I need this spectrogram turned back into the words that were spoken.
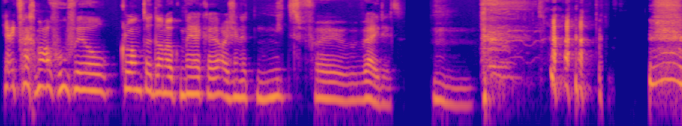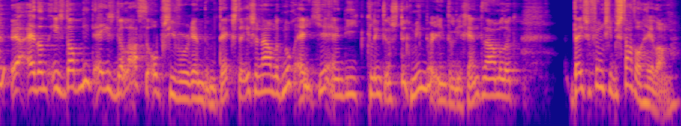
Ja, ik vraag me af hoeveel klanten dan ook merken als je het niet verwijdert. Hmm. Ja, en dan is dat niet eens de laatste optie voor random tekst. Er is er namelijk nog eentje en die klinkt een stuk minder intelligent. Namelijk, deze functie bestaat al heel lang.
